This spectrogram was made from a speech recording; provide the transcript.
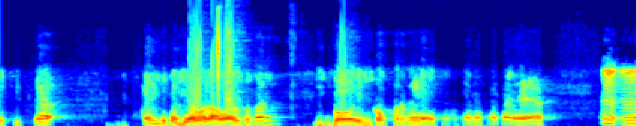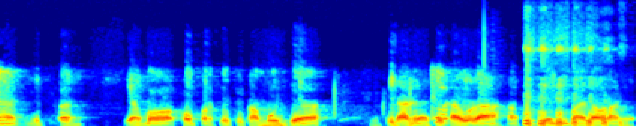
ketika kan kita di awal-awal tuh kan dibawain kopernya ya sama kakak KKR Mm-mm. nah kebetulan yang bawa koper itu Kak Muja mungkin anda sih tahu lah Kak Muja gimana orangnya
